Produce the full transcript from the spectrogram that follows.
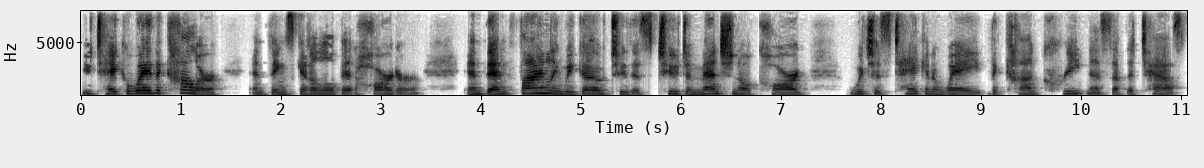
You take away the color and things get a little bit harder. And then finally we go to this two-dimensional card, which has taken away the concreteness of the test.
